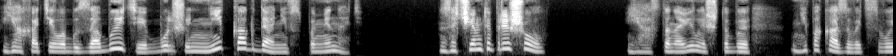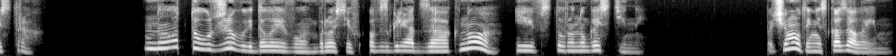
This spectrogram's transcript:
я хотела бы забыть и больше никогда не вспоминать. «Зачем ты пришел? Я остановилась, чтобы не показывать свой страх. Но тут же выдала его, бросив взгляд за окно и в сторону гостиной. «Почему ты не сказала ему?»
